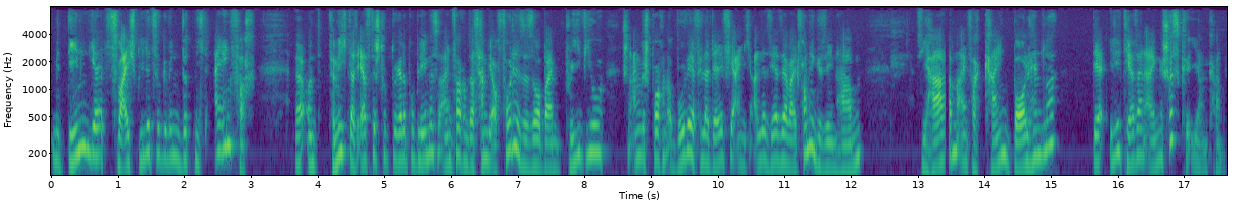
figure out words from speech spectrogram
mit denen jetzt zwei Spiele zu gewinnen, wird nicht einfach. Äh, und für mich das erste strukturelle Problem ist einfach, und das haben wir auch vor der Saison beim Preview schon angesprochen, obwohl wir Philadelphia eigentlich alle sehr, sehr weit vorne gesehen haben, sie haben einfach keinen Ballhändler, der elitär seinen eigenen Schuss kreieren kann.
